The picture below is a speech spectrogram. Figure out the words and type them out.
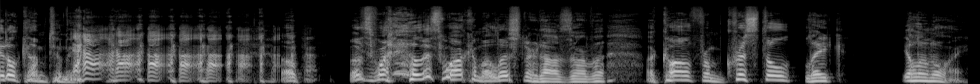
it'll come to me. Oh, let's, let's welcome a listener now, Zorba. A call from Crystal Lake, Illinois.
